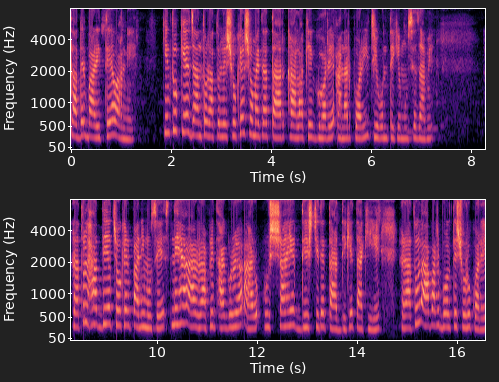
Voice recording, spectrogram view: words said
তাদের বাড়িতেও আনে। কিন্তু কে জানতো রাতুলের সুখের সময়টা তার খালাকে ঘরে আনার পরই জীবন থেকে মুছে যাবে। রাতুল হাত দিয়ে চোখের পানি মুছে, স্নেহা আর রাফিদ আগ্রহ আর উৎসাহের দৃষ্টিতে তার দিকে তাকিয়ে রাতুল আবার বলতে শুরু করে,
